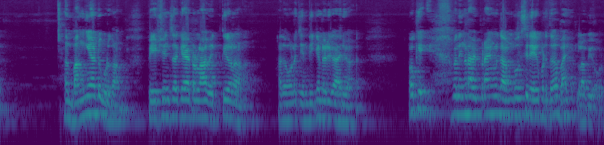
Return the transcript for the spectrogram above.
അത് ഭംഗിയായിട്ട് കൊടുക്കണം. പേഷ്യൻസ് ഒക്കെ ആയിട്ടുള്ള ആ വ്യക്തികളാണ്. അതുപോലെ ചിന്തിക്കേണ്ട ഒരു കാര്യമാണ്. ഓക്കെ അപ്പോൾ നിങ്ങളുടെ അഭിപ്രായങ്ങൾ കമ്പോസ് രേഖപ്പെടുത്തുക. Bye love you all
